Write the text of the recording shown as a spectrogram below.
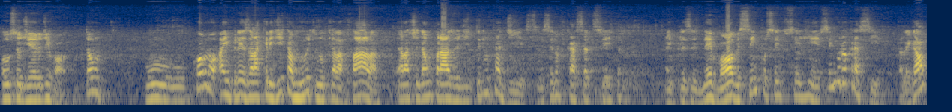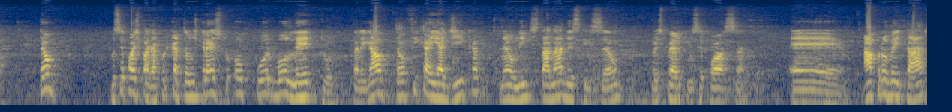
Ou seu dinheiro de volta. Então, o, como a empresa ela acredita muito no que ela fala, ela te dá um prazo de 30 dias. Se você não ficar satisfeita, a empresa devolve 100% do seu dinheiro, sem burocracia, tá legal? Então, Você pode pagar por cartão de crédito ou por boleto, tá legal? Então fica aí a dica, né? O link está na descrição. Eu espero que você possa é, aproveitar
